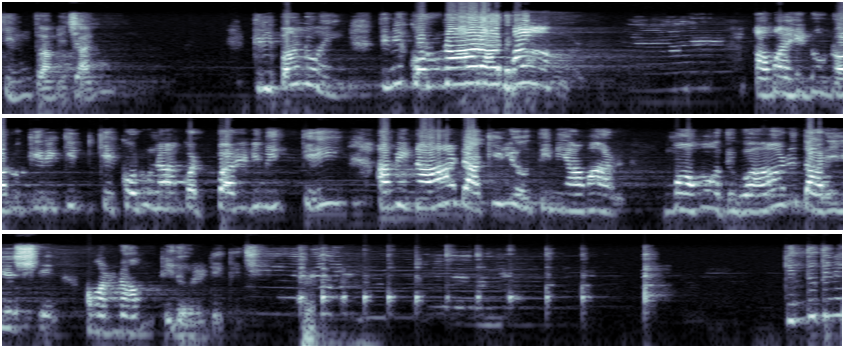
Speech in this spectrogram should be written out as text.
কিন্তু আমি জানি কৃপা নয়, তিনি করুণার আধার। আমাহিনু নরকের কীটকে করুণা করবার নিমিত্তে আমি না ডাকিলেও তিনি আমার মম দুয়ার দাঁড়িয়ে এসে আমার নামটি ধরে ডেকেছে। কিন্তু তিনি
